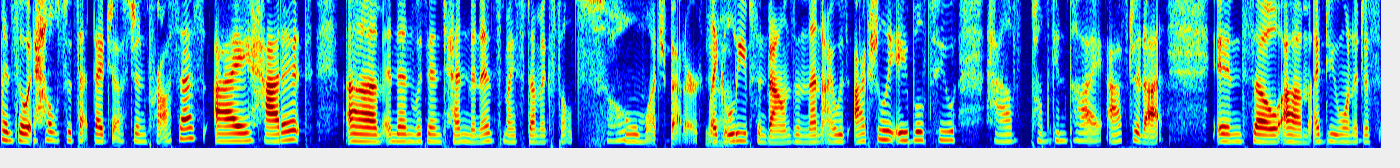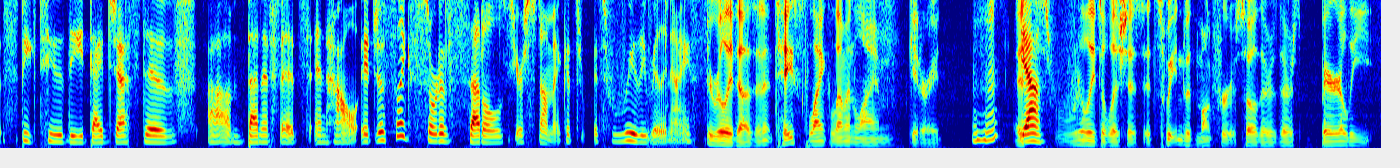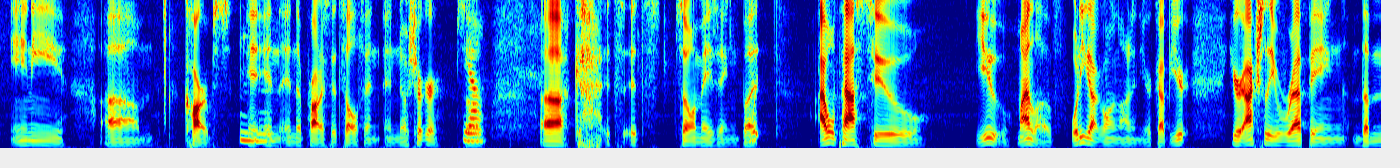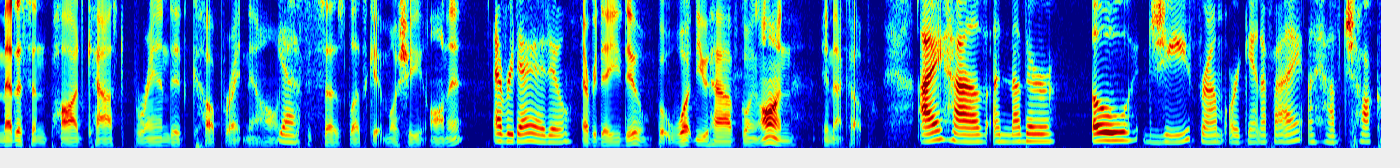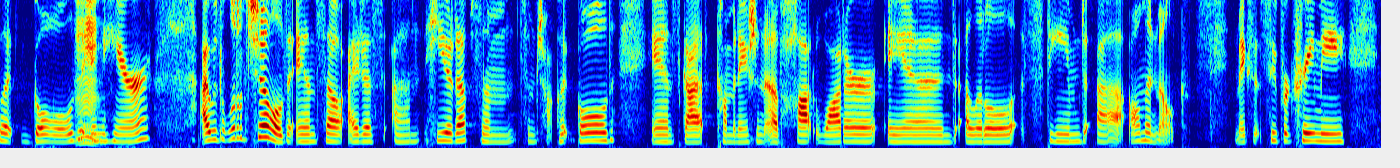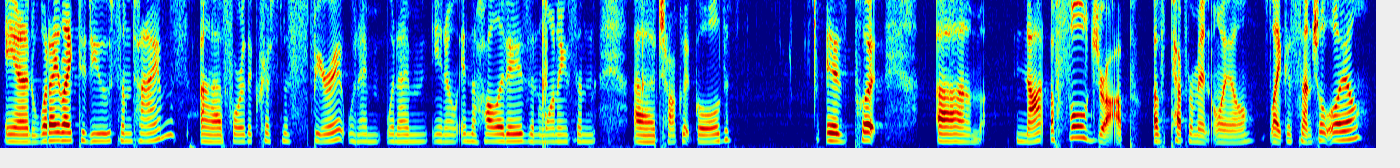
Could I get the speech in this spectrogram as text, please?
and so it helps with that digestion process. I had it, um, and then within 10 minutes, my stomach felt so much better, like leaps and bounds. And then I was actually able to have pumpkin pie after that. And so um, I do want to just speak to the digestive um, benefits and how it just like sort of settles your stomach. It's it's really really nice. It really does. And it tastes like lemon lime Gatorade. Mm-hmm. It's Yeah. really delicious. It's sweetened with monk fruit, so there, there's barely any um, carbs in, Mhm. in, in the product itself and, and no sugar. So, Yeah. uh, God, it's it's so amazing. But I will pass to you, my love. What do you got going on in your cup? You're you're actually repping the Medicine Podcast branded cup right now. It's- Yes. It says "Let's get mushy" on it. Every day I do. Every day you do. But what do you have going on in that cup? I have another OG from Organifi. I have chocolate gold Mm. in here. I was a little chilled, and so I just um, heated up some some chocolate gold, and it's got a combination of hot water and a little steamed uh, almond milk. It makes it super creamy. And what I like to do sometimes uh, for the Christmas spirit, when I'm when I'm you know in the holidays and wanting some uh, chocolate gold, is put um, not a full drop of peppermint oil, like essential oil.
